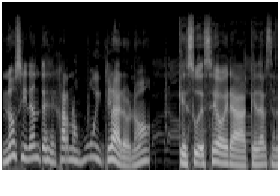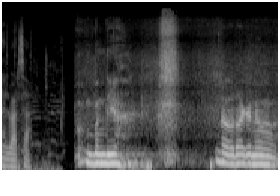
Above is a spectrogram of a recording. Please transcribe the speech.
no sin antes dejarnos muy claro, ¿no? Que su deseo era quedarse en el Barça. Buen día. La verdad que no.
